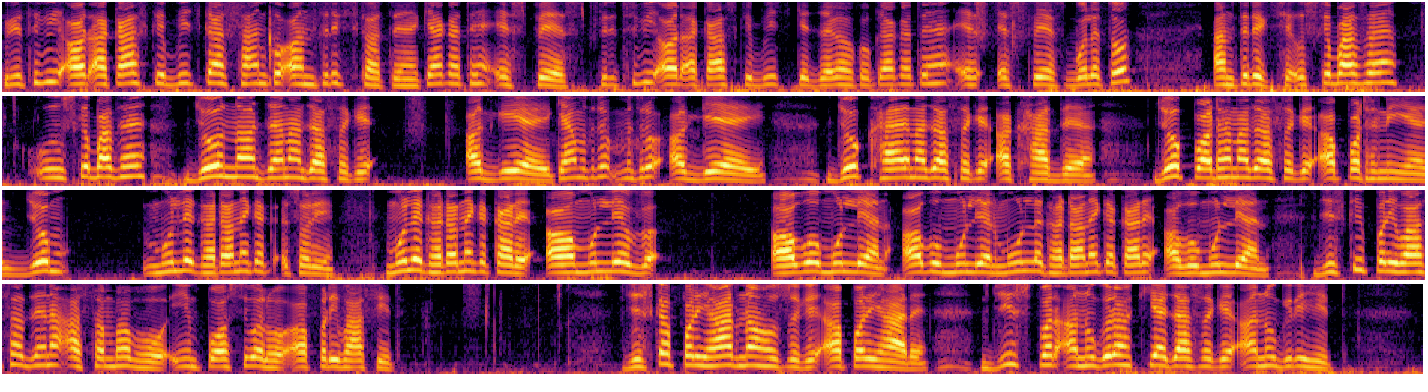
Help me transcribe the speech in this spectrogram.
पृथ्वी और आकाश के बीच का स्थान को अंतरिक्ष कहते हैं। क्या कहते हैं? स्पेस। पृथ्वी और आकाश के बीच के जगह को क्या कहते हैं? स्पेस। बोले तो अंतरिक्ष। उसके बाद है उसके बाद है, जो न जाना जा सके, अज्ञेय। क्या मतलब मित्रों, अज्ञेय। जो खाया ना जा सके, अखाद्य। जो पढ़ा ना जा सके, अपठनीय। जो मूल्य घटाने का सॉरी मूल्य घटाने का कार्य अमूल्य अवमूल्यन अवमूल्यन, मूल्य घटाने का कार्य अवमूल्यन, जिसकी परिभाषा देना असंभव हो इम्पॉसिबल हो, अपरिभाषित। जिसका परिहार न हो सके अपरिहार जिस पर अनुग्रह किया जा सके, अनुग्रहित।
